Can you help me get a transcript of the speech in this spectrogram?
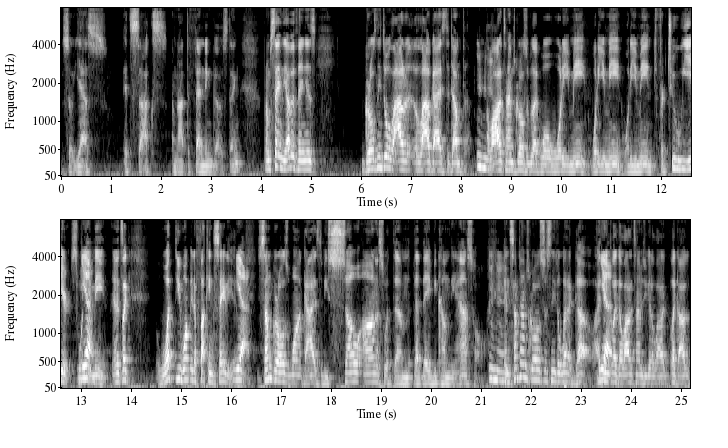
So yes, it sucks. I'm not defending ghosting, but I'm saying the other thing is girls need to allow allow guys to dump them. Mm-hmm. A lot of times, girls will be like, "Well, what do you mean? What do you mean? What do you mean?" For two years, what Yeah. do you mean? And it's like, what do you want me to fucking say to you? Yeah. Some girls want guys to be so honest with them that they become the asshole, and sometimes girls just need to let it go. I Mm-hmm. Yeah. think like a lot of times you get a lot of like a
